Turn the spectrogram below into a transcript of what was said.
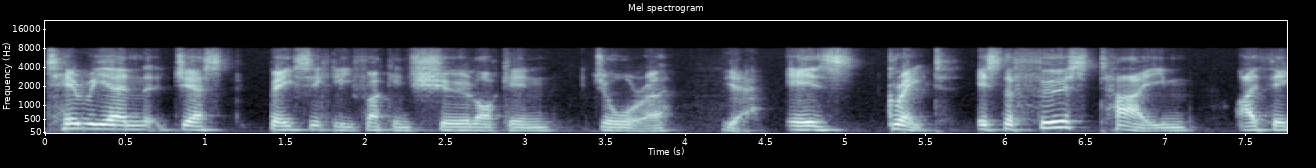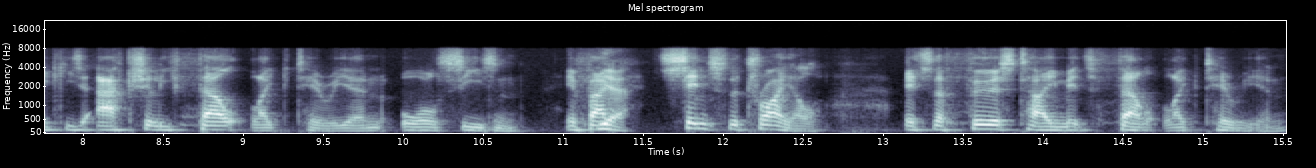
Tyrion just basically fucking Sherlocking Jorah yeah. is great. It's the first time I think he's actually felt like Tyrion all season. In fact, Yeah. since the trial, it's the first time it's felt like Tyrion.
